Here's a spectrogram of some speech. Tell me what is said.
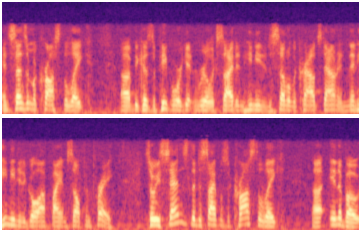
and sends them across the lake uh, because the people were getting real excited, and he needed to settle the crowds down, and then he needed to go off by himself and pray. So he sends the disciples across the lake uh, in a boat,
